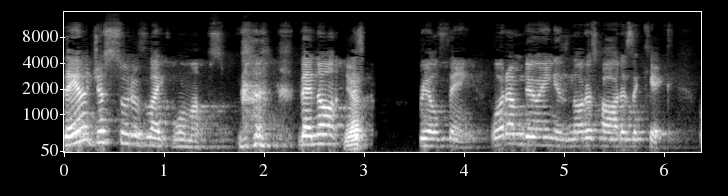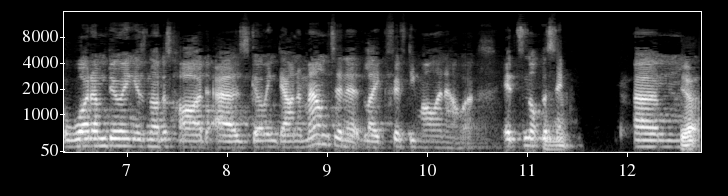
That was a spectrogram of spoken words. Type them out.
they are just sort of like warm ups. They're not yeah. real thing. What I'm doing is not as hard as a kick. What I'm doing is not as hard as going down a mountain at like 50 mile an hour. It's not the mm-hmm. same. Um, yeah.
